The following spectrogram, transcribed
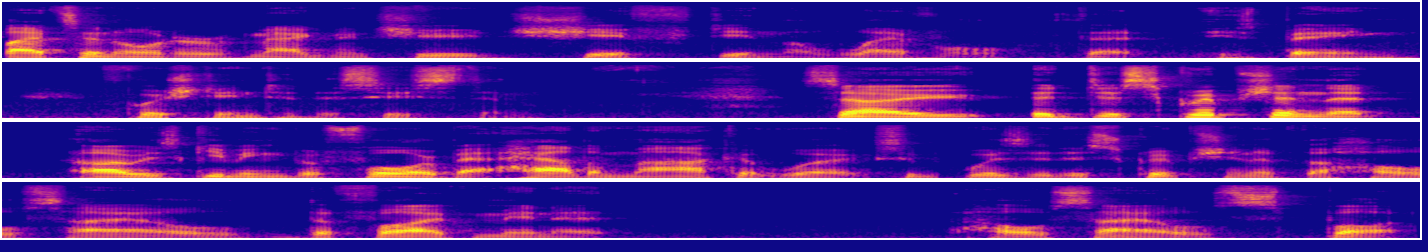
that's an order of magnitude shift in the level that is being pushed into the system. So the description that I was giving before about how the market works was a description of the wholesale, the five minute wholesale spot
